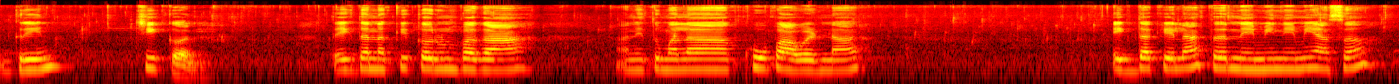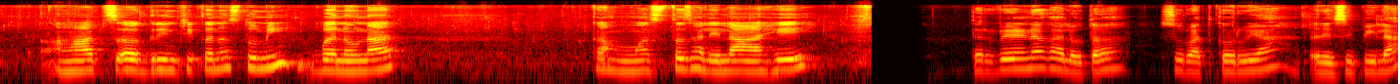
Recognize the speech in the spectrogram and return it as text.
ग्रीन चिकन. तर एकदा नक्की करून बघा आणि तुम्हाला खूप आवडणार. एकदा केला तर नेहमी नेहमी असं हाच ग्रीन चिकनच तुम्ही बनवणार. का मस्त झालेला आहे. तर वेळ न घालवता सुरुवात करूया रेसिपीला.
